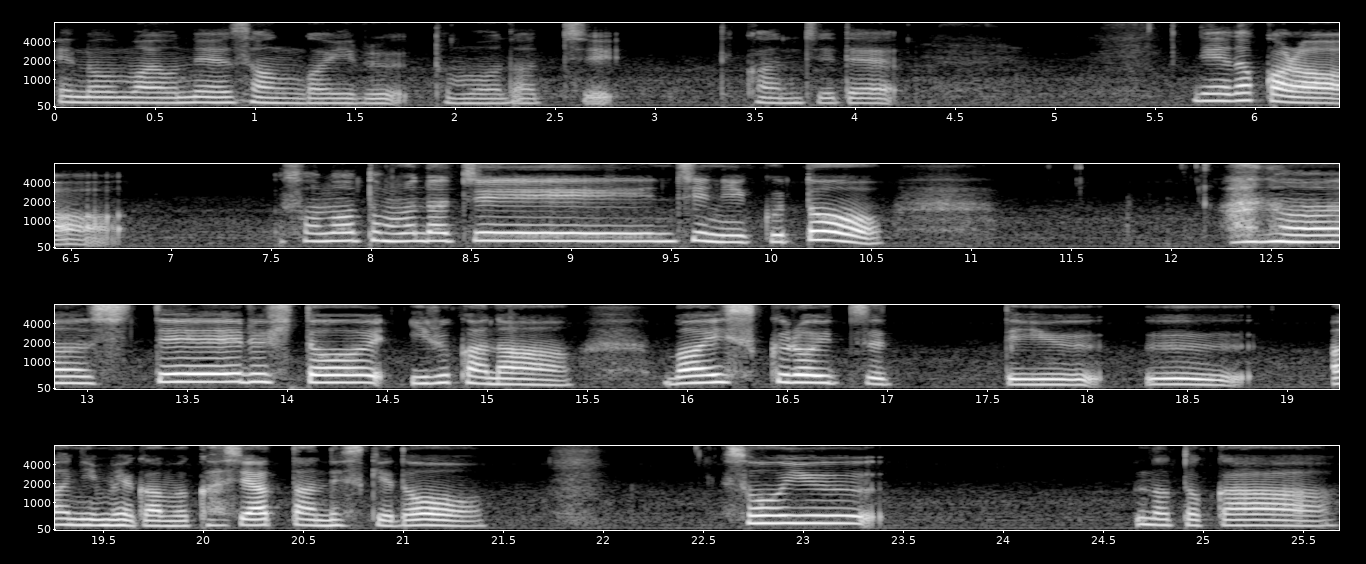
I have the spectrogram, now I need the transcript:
絵のうまいお姉さんがいる友達って感じで。でだからその友達ん家に行くとあの知ってる人いるかな？バイスクロイツっていうアニメが昔あったんですけどそういうのとか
